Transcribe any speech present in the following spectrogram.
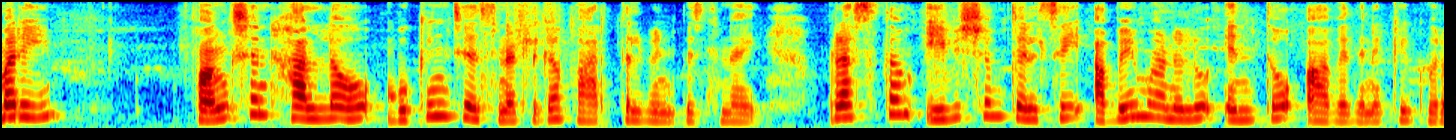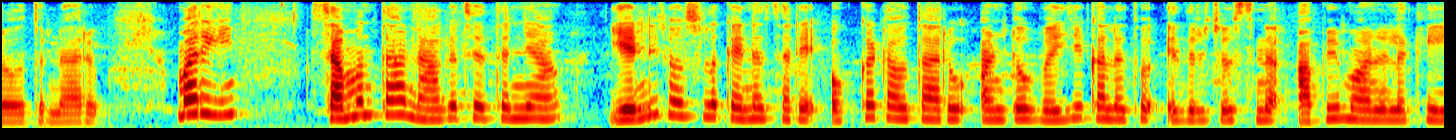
మరి ఫంక్షన్ హాల్లో బుకింగ్ చేసినట్లుగా వార్తలు వినిపిస్తున్నాయి. ప్రస్తుతం ఈ విషయం తెలిసి అభిమానులు ఎంతో ఆవేదనకి గురవుతున్నారు. మరి సమంత నాగ చైతన్య ఎన్ని రోజులకైనా సరే ఒక్కటవుతారు అంటూ వెయ్యి కళ్ళతో ఎదురుచూసిన అభిమానులకి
